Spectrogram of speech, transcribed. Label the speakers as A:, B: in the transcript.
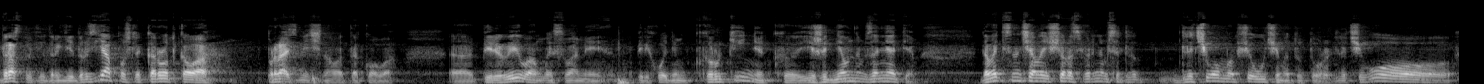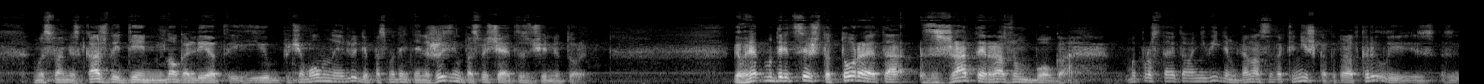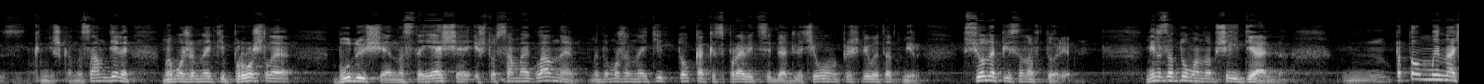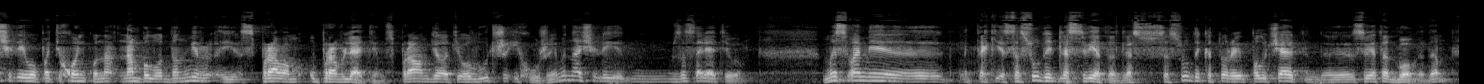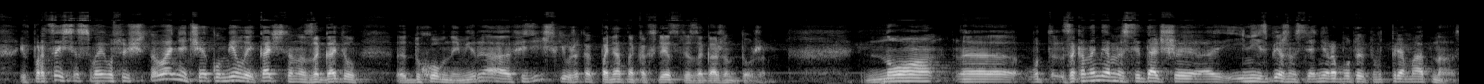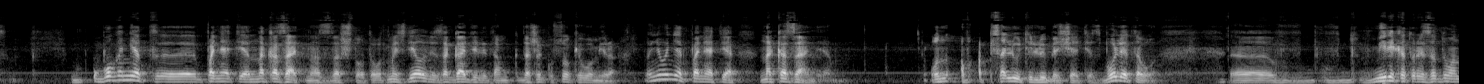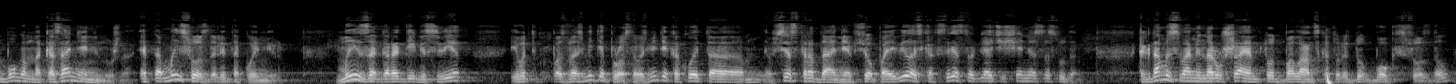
A: Здравствуйте, дорогие друзья. После короткого праздничного такого э, перерыва мы с вами переходим к рутине, к ежедневным занятиям. Давайте сначала еще раз вернемся, для, для чего мы вообще учим эту Тору, для чего мы с вами каждый день, много лет, и, и причем умные люди, посмотрите, они жизнь посвящают изучению Торы. Говорят мудрецы, что Тора это сжатый разум Бога. Мы просто этого не видим. Для нас это книжка, которую открыл и книжка. На самом деле мы можем найти прошлое, будущее, настоящее. И что самое главное, мы можем найти то, как исправить себя, для чего мы пришли в этот мир. Все написано в Торе. Мир задуман вообще идеально. Потом мы начали его потихоньку, нам был отдан мир с правом управлять им, с правом делать его лучше и хуже. И мы начали засорять его. Мы с вами э, такие сосуды для света, для сосуды, которые получают э, свет от Бога. Да? И в процессе своего существования человек умело и качественно загадил э, духовный мир, а физически уже, как понятно, как следствие загажен тоже. Но э, вот закономерности дальше и неизбежности, они работают вот прямо от нас. У Бога нет э, понятия наказать нас за что-то. Вот мы сделали, загадили там даже кусок его мира. У него нет понятия наказания. Он в абсолюте любящий отец. Более того, э, в мире, который задуман Богом, наказание не нужно. Это мы создали такой мир. Мы загородили свет. И вот возьмите просто, возьмите какое-то, все страдания, все появилось как средство для очищения сосуда. Когда мы с вами нарушаем тот баланс, который Бог создал,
